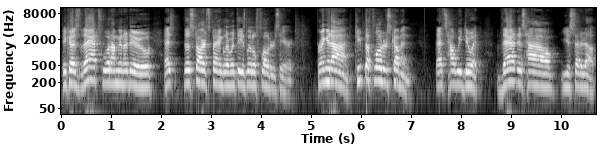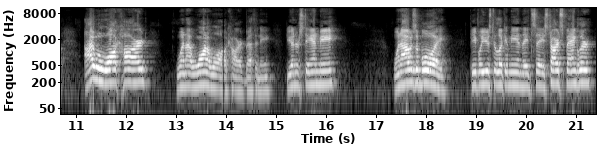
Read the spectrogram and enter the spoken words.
because that's what I'm going to do as the Star Spangler with these little floaters here. Bring it on. Keep the floaters coming. That's how we do it. That is how you set it up. I will walk hard when I want to walk hard, Bethany. You understand me? When I was a boy, people used to look at me and they'd say, Star Spangler,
